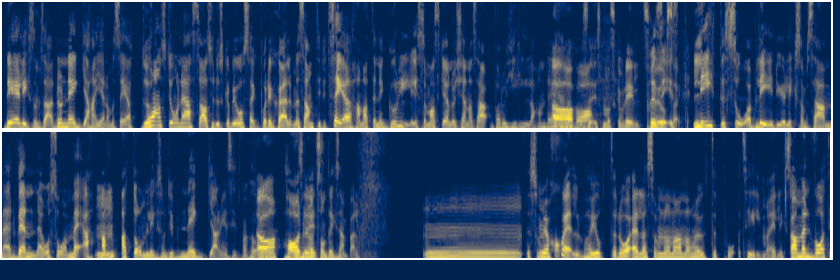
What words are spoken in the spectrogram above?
Det är liksom så här, då neggar han genom att säga att du har en stor näsa så du ska bli osäker på dig själv men samtidigt säger han att den är gullig så man ska ändå känna så här, vadå gillar han det eller Ja, vad? precis, man ska bli lite så Precis, osäker. lite så blir det ju liksom så med vänner och så med, att, att de liksom typ neggar i en situation. Mm. Ja, har du precis. något sånt exempel? Mm, som jag själv har gjort det då, eller som någon annan har gjort det på, till mig liksom. Ja men vårt,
